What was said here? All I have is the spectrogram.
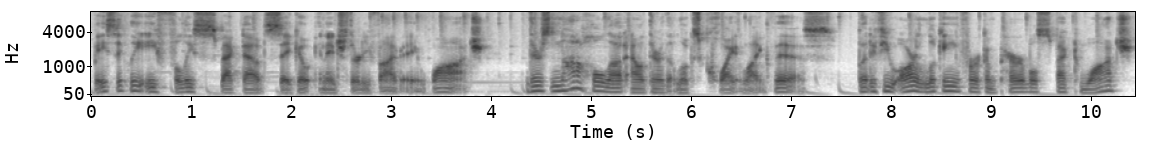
basically a fully specced out Seiko NH35A watch. There's not a whole lot out there that looks quite like this, but if you are looking for a comparable spec watch,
